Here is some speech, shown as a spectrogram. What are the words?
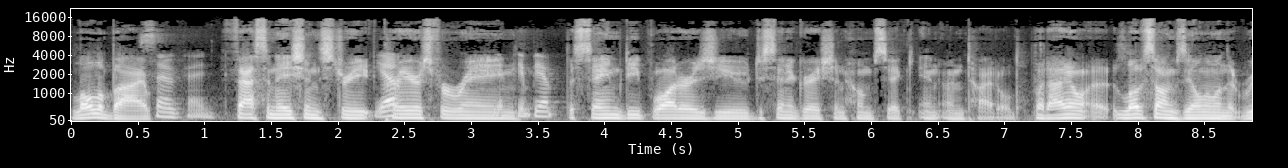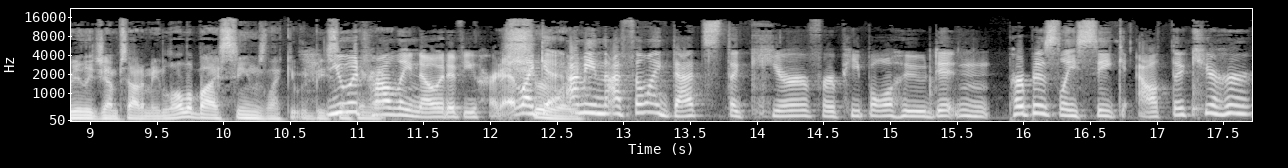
Lullaby, so good. Fascination Street, yep. Prayers for Rain, yep, yep, The Same Deep Water as You, Disintegration, Homesick, and Untitled. But I don't. Uh, Love Song's the only one that really jumps out at me. Lullaby seems like it would be. You would probably know it if you heard it. Like, Surely. I mean, I feel like that's the cure for people who didn't purposely seek out the cure.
